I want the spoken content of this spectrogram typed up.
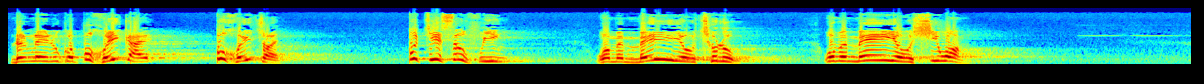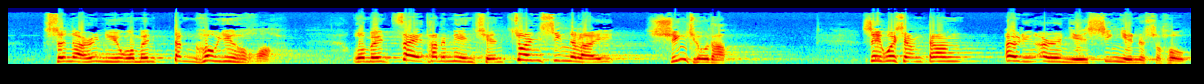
人类如果不悔改、不回转、不接受福音，我们没有出路，我们没有希望。生的儿女，我们等候耶和华，我们在他的面前专心的来寻求他。所以，我想，当二零二二年新年的时候。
